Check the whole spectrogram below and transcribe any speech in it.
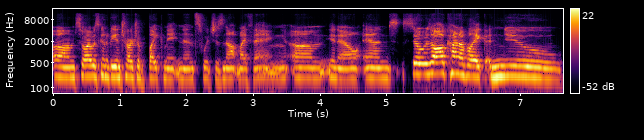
Um, so I was going to be in charge of bike maintenance, which is not my thing, um, you know. And so it was all kind of like a new,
